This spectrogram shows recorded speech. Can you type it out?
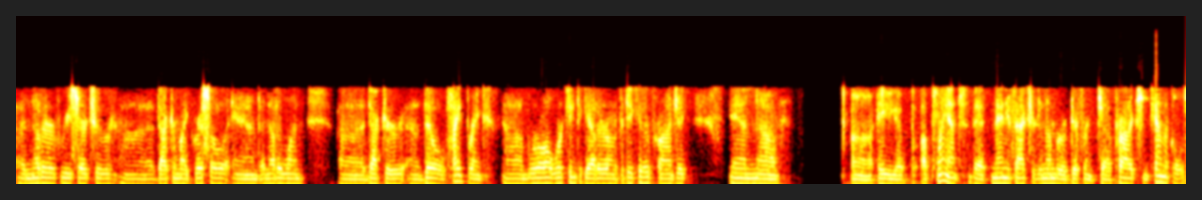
another researcher, uh, Dr. Mike Gressel, and another one, uh, Dr. Uh, Bill Heitbrink, um, were all working together on a particular project. in a, a, plant that manufactured a number of different products and chemicals.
